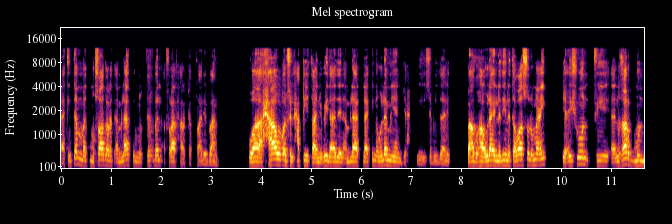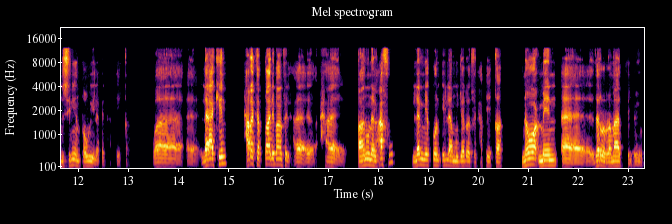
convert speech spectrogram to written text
لكن تمت مصادرة أملاكه من قبل أفراد حركة طالبان. وحاول في الحقيقة أن يعيد هذه الأملاك لكنه لم ينجح في سبيل ذلك. بعض هؤلاء الذين تواصلوا معي يعيشون في الغرب منذ سنين طويلة في الحقيقة. ولكن حركة طالبان في قانون العفو لم يكن إلا مجرد في الحقيقة نوع من ذر الرماد في العيون.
